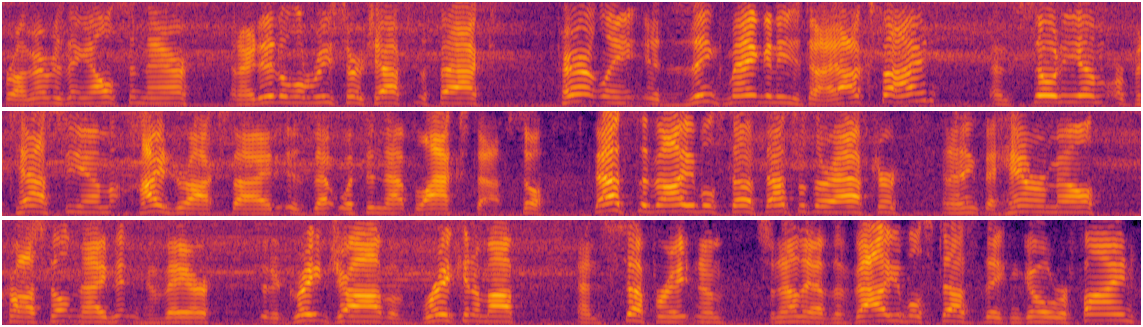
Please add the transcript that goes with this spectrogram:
from everything else in there. And I did a little research after the fact. Apparently it's zinc manganese dioxide and sodium or potassium hydroxide is that what's in that black stuff. So that's the valuable stuff. That's what they're after. And I think the hammer mill, crossbelt magnet and conveyor did a great job of breaking them up and separating them. So now they have the valuable stuff that they can go refine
